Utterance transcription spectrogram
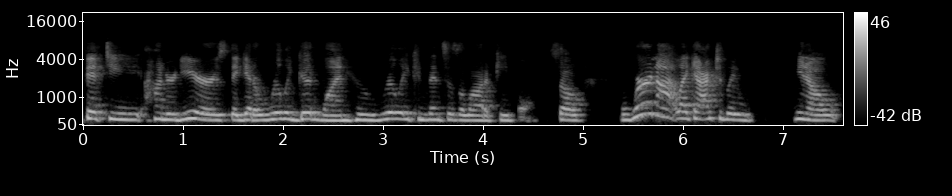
50, 100 years, they get a really good one who really convinces a lot of people. So we're not like actively, you know,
